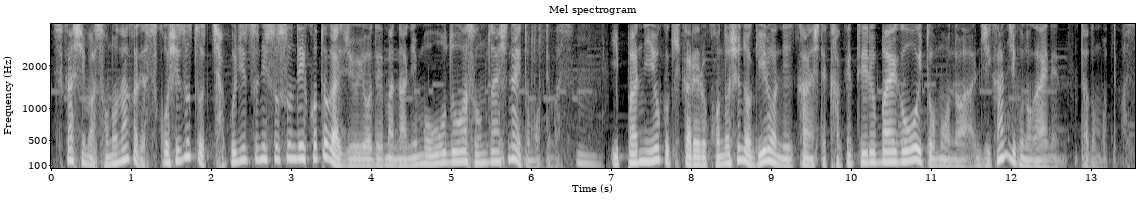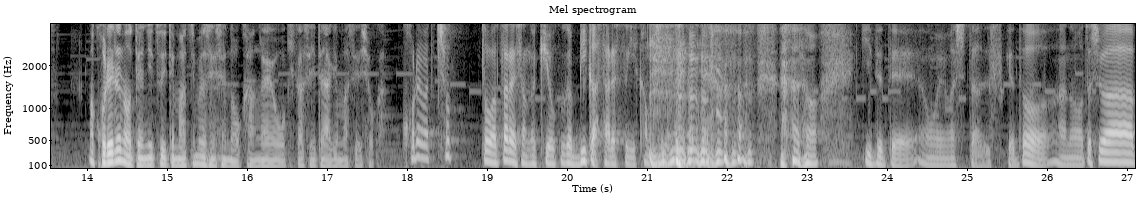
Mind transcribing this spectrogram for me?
しかしまあその中で少しずつ着実に進んでいくことが重要で、まあ、何も王道は存在しないと思ってます、うん。一般によく聞かれるこの種の議論に関して欠けている場合が多いと思うのは時間軸の概念だと思ってます、まあ、これらの点について松宮先生のお考えをお聞かせいただけますでしょうか？これはちょっと渡来さんの記憶が美化されすぎかもしれない あの聞いてて思いましたですけどあの私は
